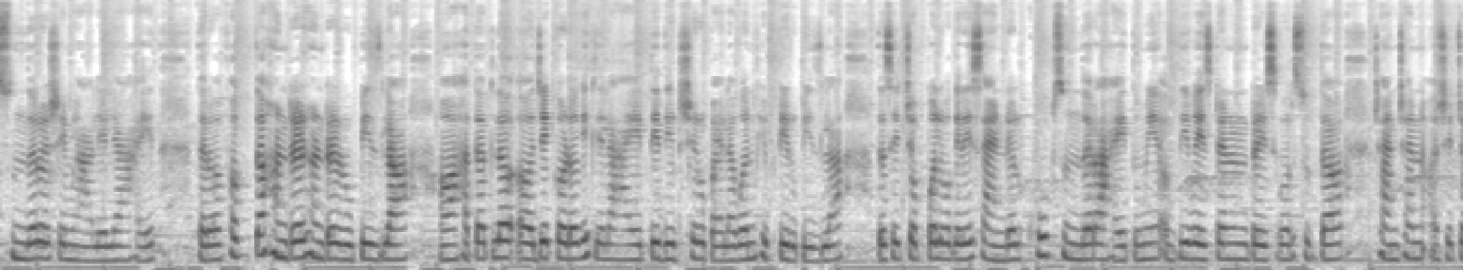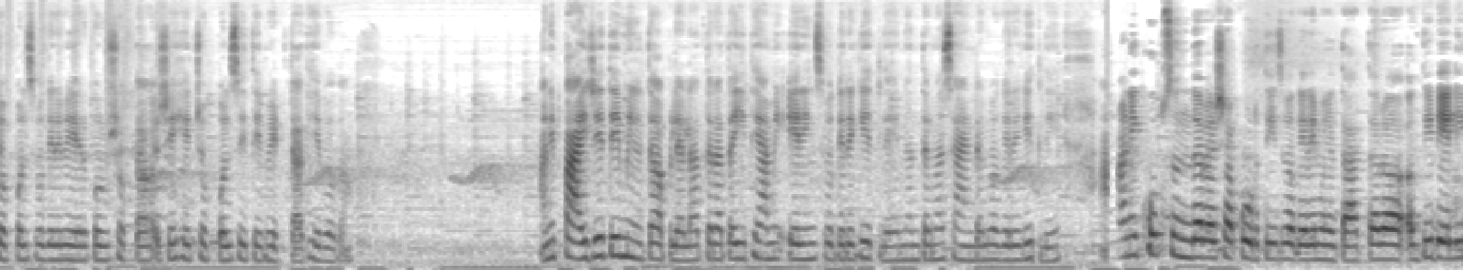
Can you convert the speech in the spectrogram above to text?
सुंदर असे मिळालेले आहेत. तर फक्त हंड्रेड हंड्रेड रुपीजला हातातलं जे कडं घेतलेलं आहे ते दीडशे रुपयाला वन फिफ्टी रुपीजला तसे चप्पल वगैरे सँडल खूप सुंदर आहे. तुम्ही अगदी वेस्टर्न ड्रेसवर सुद्धा छान छान असे चप्पल्स वगैरे वेअर करू शकता. असे हे चप्पल्स इथे भेटतात हे बघा. आणि पाहिजे ते मिळतं आपल्याला. तर आता इथे आम्ही इयरिंग्स वगैरे घेतले नंतर मग सँडल वगैरे घेतली. आणि खूप सुंदर अशा कुर्तीज वगैरे मिळतात. तर अगदी डेली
